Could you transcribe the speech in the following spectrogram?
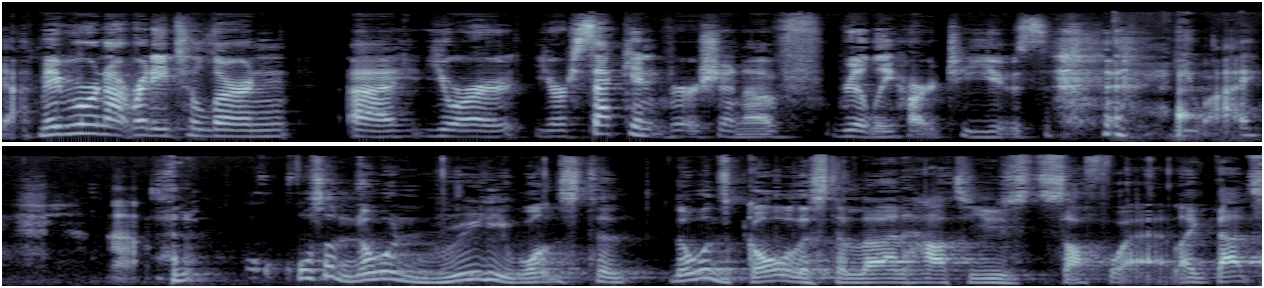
yeah, maybe we're not ready to learn uh, your your second version of really hard to use UI. Um, also, no one really wants to. No one's goal is to learn how to use software. Like that's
